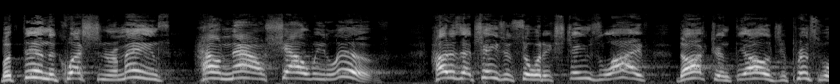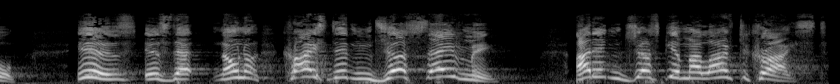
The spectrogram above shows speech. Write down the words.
But then the question remains, how now shall we live? How does that change it? So what exchange life, doctrine, theology, principle is, is that no, no, Christ didn't just save me. I didn't just give my life to Christ.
